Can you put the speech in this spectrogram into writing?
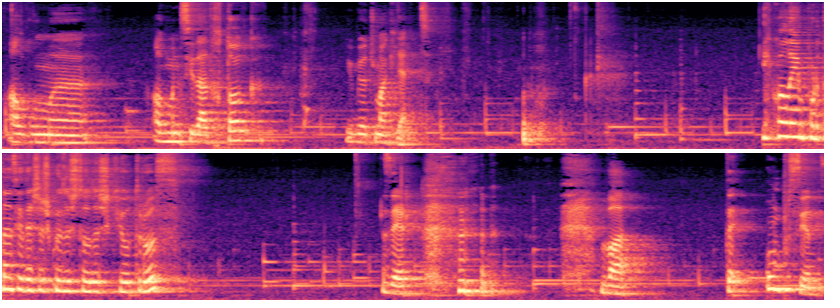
alguma, alguma necessidade de retoque e o meu desmaquilhante. E qual é a importância destas coisas todas que eu trouxe? Zero. Vá. 1%.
